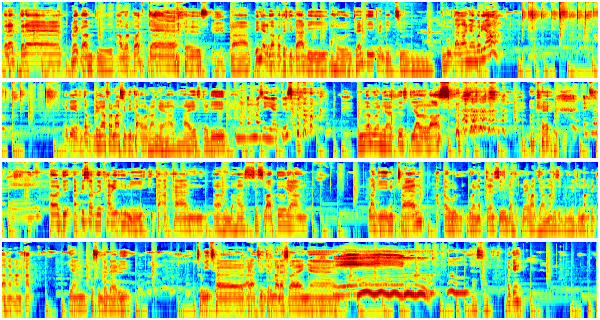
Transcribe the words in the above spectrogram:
teret teret. Welcome to our podcast. Dan ini adalah podcast kita di tahun 2022. Tepuk tangan yang meriah. Oke, tetap dengan formasi tiga orang ya, guys. Jadi teman kami masih hiatus temen kami bukan hiatus, dia lost. Oke. It's okay. Eh, di episode kali ini kita akan eh, membahas sesuatu yang lagi ngetrend atau bukan ngetrend sih udah lewat zaman sih sebenarnya. Cuma kita akan angkat yang bersumber dari Twitter. Ada Twitter mana suaranya. Dasar. Oke.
